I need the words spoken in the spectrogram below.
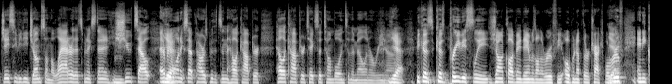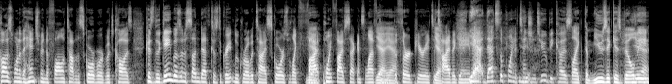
JCVD jumps on the ladder that's been extended. He shoots out everyone except Powers Boothe that's in the helicopter. Helicopter takes a tumble into the Mellon Arena. Yeah, because because previously Jean Claude Van Damme was on the roof. He opened up the retractable Yeah. roof and he caused one of the henchmen to fall on top of the scoreboard, which caused because the game goes into sudden death because the great Luc Robitaille scores with like five point five seconds left Yeah, in yeah. the third period to Yeah. tie the game. Yeah, that's the point of tension too, because like the music is building Yeah.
